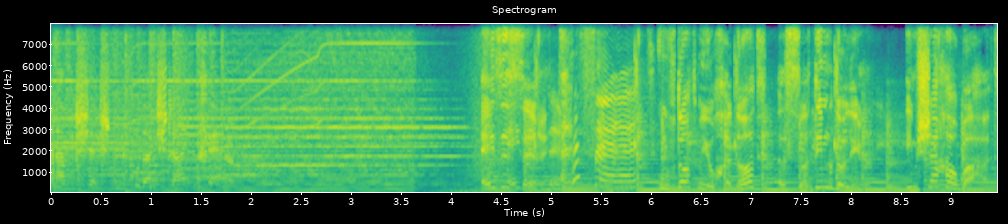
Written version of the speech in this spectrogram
106.2 FM. איזה סרט? איזה סרט? עובדות מיוחדות על סרטים גדולים, עם שחר בהט.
